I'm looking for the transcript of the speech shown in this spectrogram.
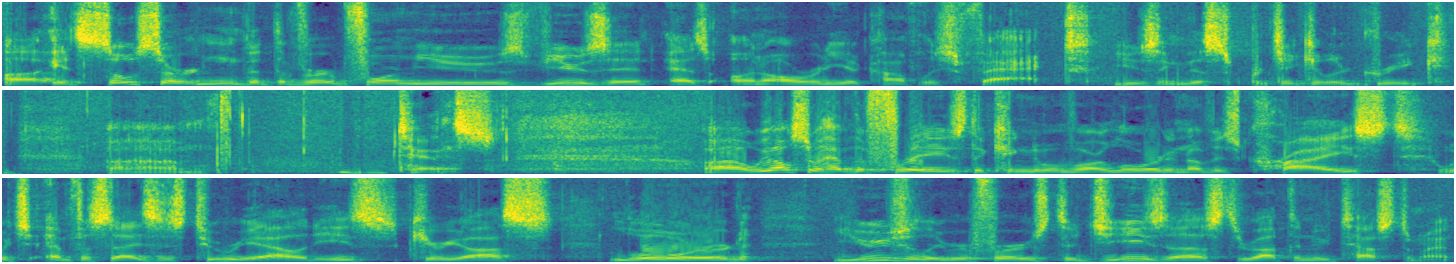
uh, it's so certain that the verb form used views it as an already accomplished fact using this particular Greek um, tense. Uh, we also have the phrase the kingdom of our Lord and of his Christ, which emphasizes two realities. Kyrios, Lord, usually refers to Jesus throughout the New Testament.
